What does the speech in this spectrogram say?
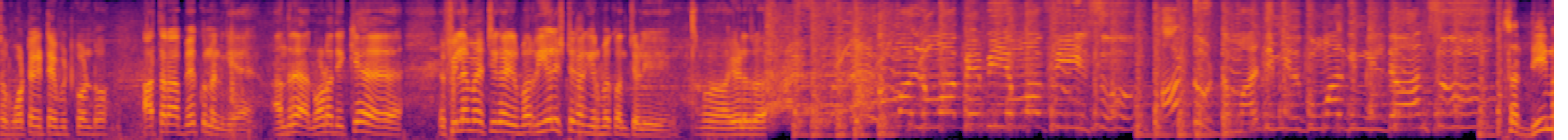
ಸ್ವಲ್ಪ ಹೊಟ್ಟೆ ಗಿಟ್ಟೆ ಬಿಟ್ಕೊಂಡು ಆ ಥರ ಬೇಕು ನನಗೆ. ಅಂದರೆ ನೋಡೋದಕ್ಕೆ ಫಿಲಮೆಟಿಕ್ ಆಗಿರ್ಬಾರ್ದು ರಿಯಲಿಸ್ಟಿಕ್ ಆಗಿರ್ಬೇಕು ಅಂತೇಳಿ ಹೇಳಿದ್ರು. ಸರ್, ಭೀಮ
